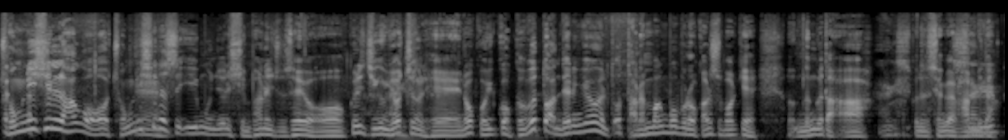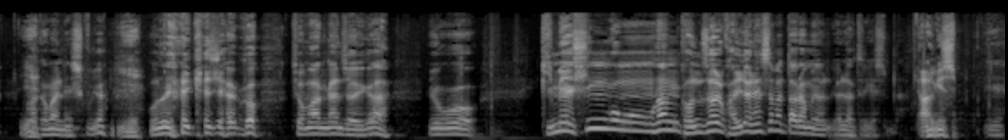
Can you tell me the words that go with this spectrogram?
종리실하고 종리실에서 네. 이 문제를 심판해 주세요. 그래서 지금 요청을 해 놓고 있고 그것도 안 되는 경우에는 또 다른 방법으로 갈 수밖에 없는 거다. 알겠습니다. 그런 생각을 합니다. 예. 아, 그만 내시고요. 예. 오늘 여기까지 하고 조만간 저희가 요거 김해 신공항 건설 관련해서만 따로 한번 연락드리겠습니다. 알겠습니다. 예.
